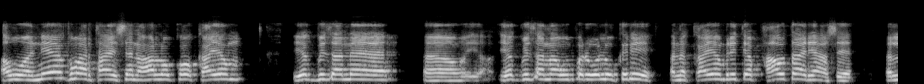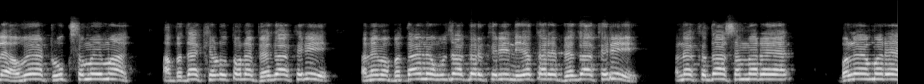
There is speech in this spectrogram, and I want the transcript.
આવું અનેક વાર થાય છે ને આ લોકો કાયમ એકબીજાને એકબીજાના ઉપર ઓલું કરી અને કાયમ રીતે ફાવતા રહ્યા છે. એટલે હવે ટૂંક સમયમાં આ બધા ખેડૂતોને ભેગા કરી અને એમાં બધાને ઉજાગર કરીને એકારે ભેગા કરી અને કદાચ અમારે, ભલે અમારે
